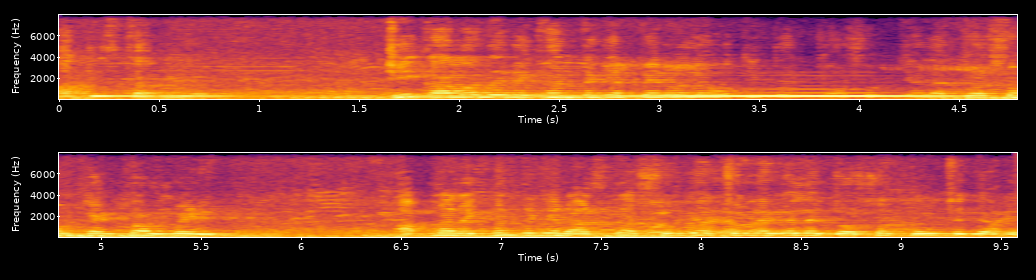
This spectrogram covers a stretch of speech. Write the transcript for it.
পাকিস্তান। ঠিক আমাদের এখান থেকে পেরোলে অতীতের যশোর জেলার যশোর ক্যান্টনমেন্ট। আপনার এখান থেকে রাস্তা সোজা চলে গেলে যশোর পৌঁছে যাবে।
